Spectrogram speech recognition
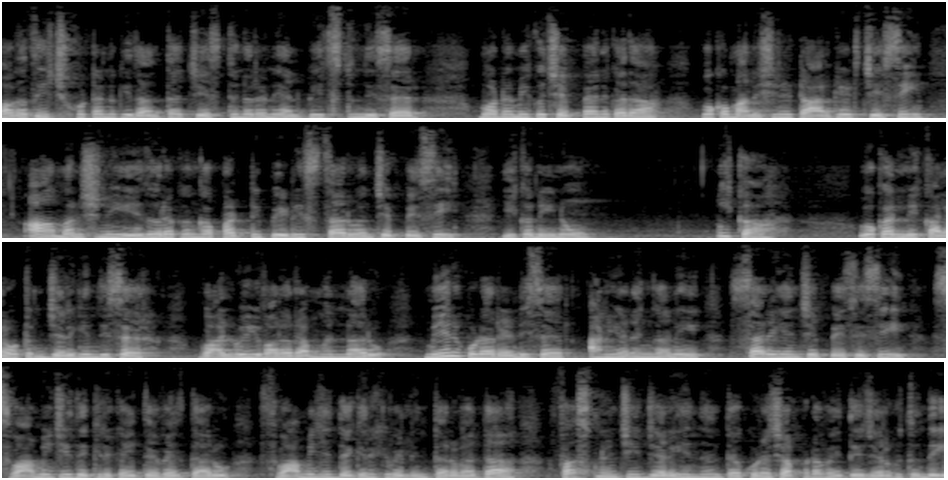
పగ తీర్చుకోవటానికి ఇదంతా చేస్తున్నారని అనిపిస్తుంది సార్. మొన్న మీకు చెప్పాను కదా ఒక మనిషిని టార్గెట్ చేసి ఆ మనిషిని ఏదో రకంగా పట్టి పీడిస్తారు అని చెప్పేసి ఇక నేను ఇక ఒకరిని కలవటం జరిగింది సార్. వాళ్ళు ఇవాళ రమ్మన్నారు. మీరు కూడా రండి సార్ అని అనగానే సరే అని చెప్పేసేసి స్వామీజీ దగ్గరికి అయితే వెళ్తారు. స్వామీజీ దగ్గరికి వెళ్ళిన తర్వాత ఫస్ట్ నుంచి జరిగిందంతా కూడా చెప్పడం అయితే జరుగుతుంది.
